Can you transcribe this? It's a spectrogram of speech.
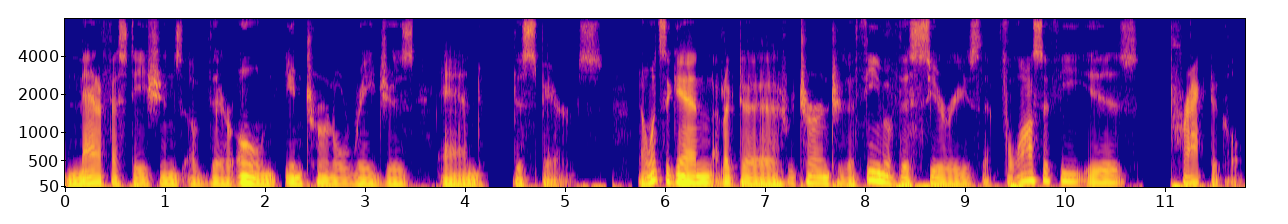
manifestations of their own internal rages and despairs. Now, once again, I'd like to return to the theme of this series that philosophy is practical,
